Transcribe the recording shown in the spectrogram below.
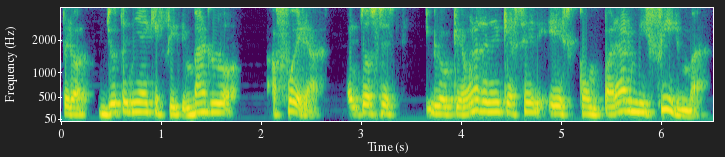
Pero yo tenía que firmarlo afuera, entonces, lo que van a tener que hacer es comparar mi firma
